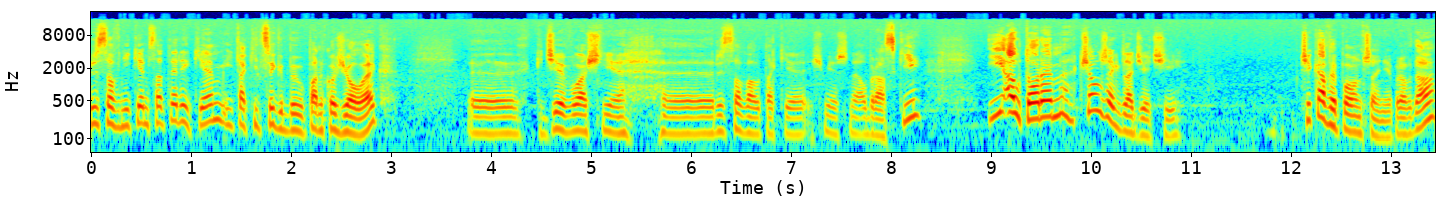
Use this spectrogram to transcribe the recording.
rysownikiem, satyrykiem i taki cykl był Pan Koziołek, gdzie właśnie e, rysował takie śmieszne obrazki i autorem książek dla dzieci. Ciekawe połączenie, prawda?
